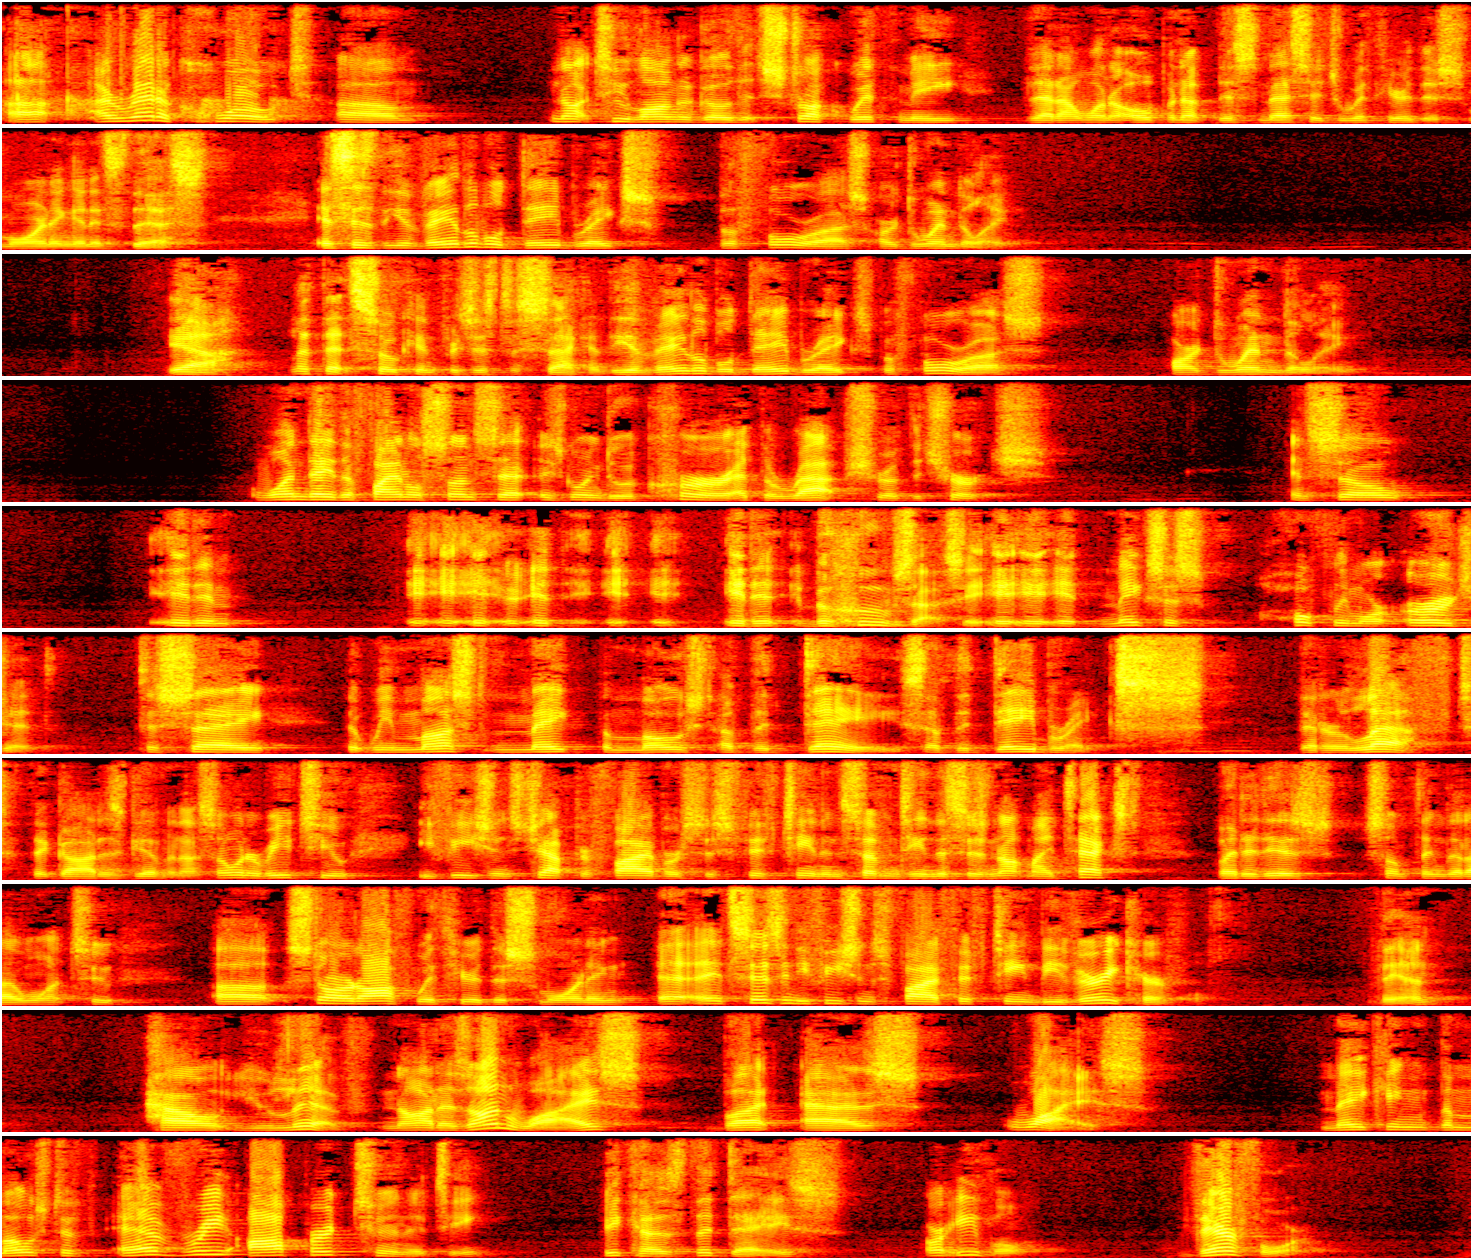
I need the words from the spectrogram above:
Uh, I read a quote um, not too long ago that struck with me that I want to open up this message with here this morning, and it's this. It says, The available daybreaks before us are dwindling. Yeah, let that soak in for just a second. The available daybreaks before us are dwindling. One day, the final sunset is going to occur at the rapture of the church. And so, it, it, it, it, it behooves us. It, it makes us hopefully more urgent to say that we must make the most of the days, of the daybreaks that are left that God has given us. I want to read to you Ephesians chapter 5 verses 15 and 17. This is not my text, but it is something that I want to uh, start off with here this morning. Uh, it says in Ephesians 5:15, "Be very careful, then, how you live, not as unwise, but as wise, making the most of every opportunity, because the days are evil. Therefore,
